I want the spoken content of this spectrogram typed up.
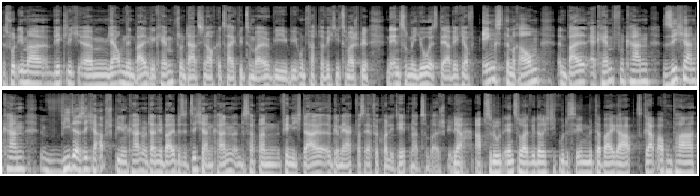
es wurde immer wirklich ähm, ja um den Ball gekämpft und da hat sich auch gezeigt, wie zum Beispiel wie, wie unfassbar wichtig zum Beispiel ein Enzo Mio ist, der wirklich auf engstem Raum einen Ball erkämpfen kann, sichern kann, wieder sicher abspielen kann und dann den Ballbesitz sichern kann. Und das hat man, finde ich, da gemerkt, was er für Qualitäten hat zum Beispiel. Ja, absolut. Enzo hat wieder richtig gute Szenen mit dabei gehabt. Es gab auch ein paar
